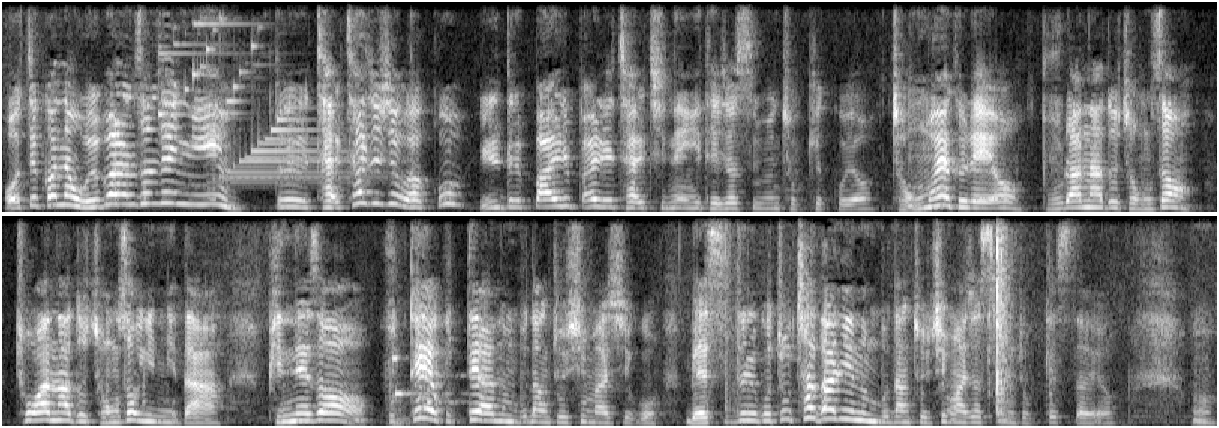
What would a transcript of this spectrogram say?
어쨌거나 올바른 선생님들 잘 찾으셔갖고 일들 빨리빨리 잘 진행이 되셨으면 좋겠고요. 정말 그래요. 물 하나도 정성, 초 하나도 정성입니다. 빚내서 구태 구태하는 무당 조심하시고 메스 들고 쫓아다니는 무당 조심하셨으면 좋겠어요. 어,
